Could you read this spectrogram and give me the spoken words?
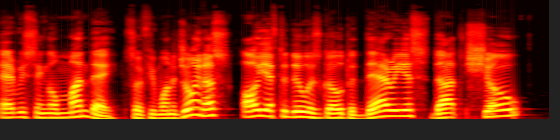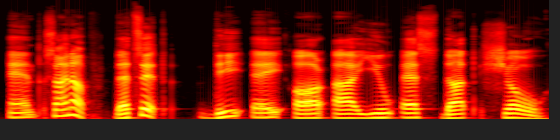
every single Monday. So if you want to join us, all you have to do is go to darius.show and sign up. That's it. D A R I U S dot show.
